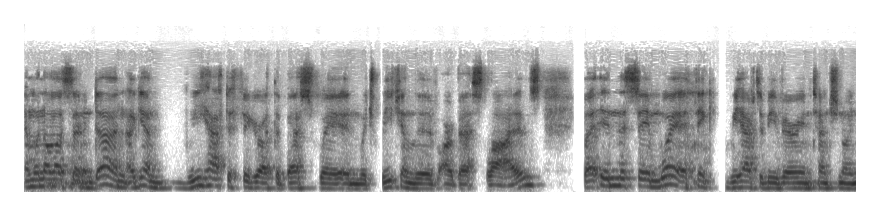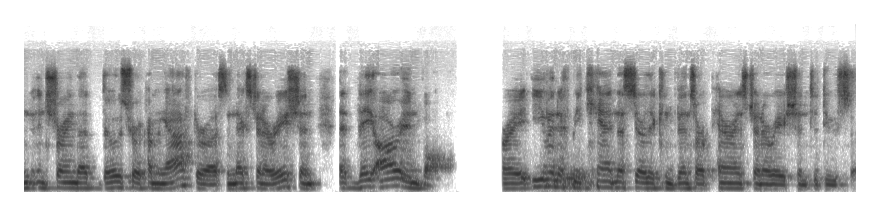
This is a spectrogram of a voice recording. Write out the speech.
And when all is said and done again we have to figure out the best way in which we can live our best lives. But in the same way i think we have to be very intentional in ensuring that those who are coming after us the next generation that they are involved right? Even if we can't necessarily convince our parents generation to do so.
